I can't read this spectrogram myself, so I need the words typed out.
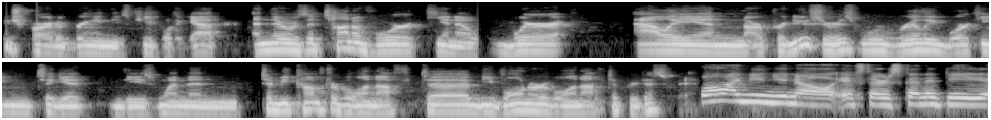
huge part of bringing these people together. And there was a ton of work, you know, where Ali and our producers were really working to get these women to be comfortable enough to be vulnerable enough to participate. Well, I mean, you know, if there's going to be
